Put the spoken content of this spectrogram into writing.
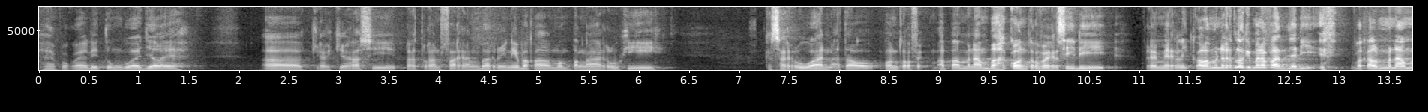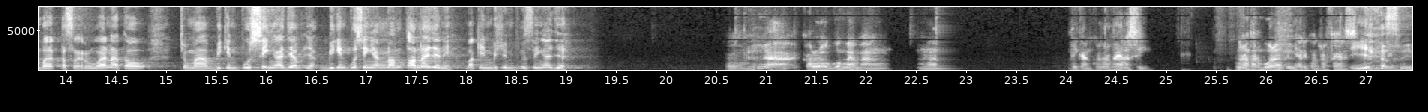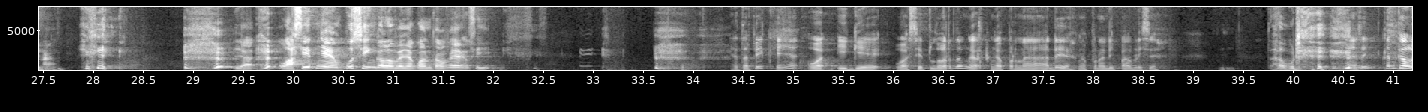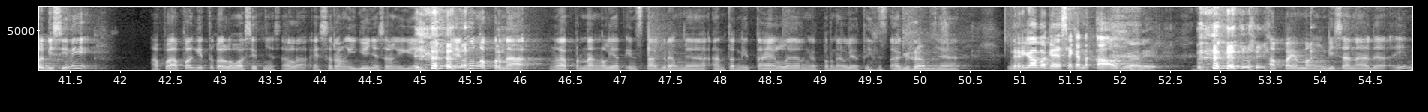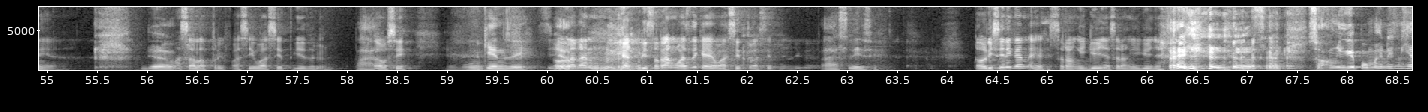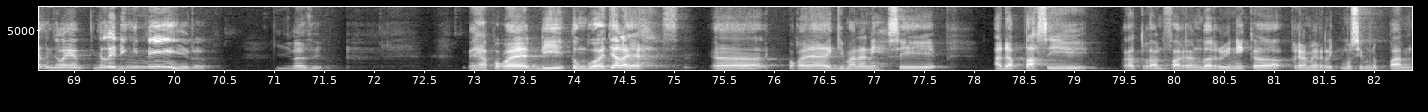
Ya pokoknya ditunggu aja lah ya. Eh, Kira-kira si peraturan VAR yang baru ini bakal mempengaruhi keseruan atau kontrover apa menambah kontroversi di Premier League. Kalau menurut lo gimana Van? Jadi bakal menambah keseruan atau cuma bikin pusing aja, ya, bikin pusing yang nonton aja nih, makin bikin pusing aja. Enggak, kalau gue memang menantikan kontroversi. Gue nonton bola tuh nyari kontroversi. Iya sih. Ya wasitnya yang pusing kalau banyak kontroversi. Ya tapi kayaknya wa, IG wasit luar tuh nggak nggak pernah ada ya nggak pernah dipublish ya Ah, udah. Iya sih kan kalau di sini apa-apa gitu kalau wasitnya salah eh serang IG-nya serang IG-nya kayak gue nggak pernah nggak pernah ngelihat Instagramnya Anthony Taylor nggak pernah lihat Instagramnya Mereka pakai second account kali. apa emang di sana ada ini ya Dia Masalah privasi wasit gitu. Tahu sih. ya mungkin sih. Soalnya kan yang diserang pasti kayak wasit-wasitnya juga. Pasti sih. Kalau di sini kan eh serang IG-nya, serang IG-nya. sering serang IG pemain ini yang nyeled, nyeleding ini gitu. Gila sih. Ya pokoknya ditunggu aja lah ya. Eh, pokoknya gimana nih si adaptasi peraturan VAR yang baru ini ke Premier League musim depan.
